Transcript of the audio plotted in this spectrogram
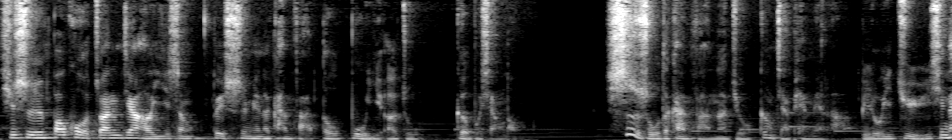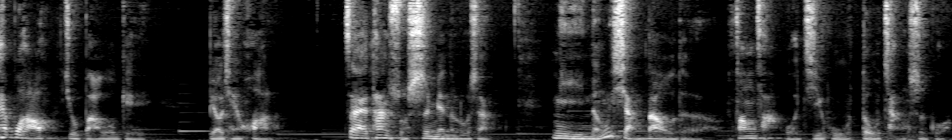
其实，包括专家和医生对失眠的看法都不一而足，各不相同。世俗的看法那就更加片面了，比如一句“心态不好”就把我给标签化了。在探索失眠的路上，你能想到的方法，我几乎都尝试过。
